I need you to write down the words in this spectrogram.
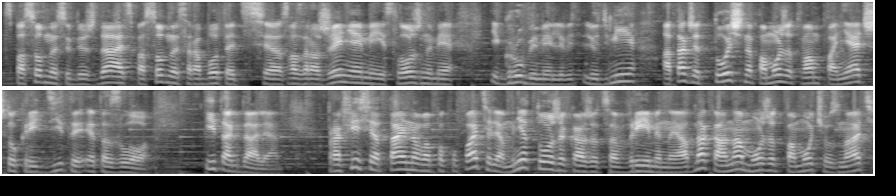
способность убеждать, способность работать э, с возражениями и сложными и грубыми людьми, а также точно поможет вам понять, что кредиты это зло и так далее. Профессия тайного покупателя мне тоже кажется временной, однако она может помочь узнать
